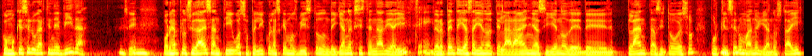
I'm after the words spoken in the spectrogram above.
como que ese lugar tiene vida. ¿sí? Por ejemplo, ciudades antiguas o películas que hemos visto donde ya no existe nadie ahí, de repente ya está lleno de telarañas y lleno de, plantas y todo eso, porque el ser humano ya no está ahí.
